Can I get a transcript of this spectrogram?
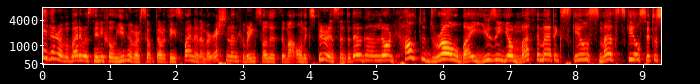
Hey there everybody, the whole universe, hope everything's fine and I'm a Russian who brings value through my own experience and today we're gonna learn how to draw by using your mathematics skills, math skills, it is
